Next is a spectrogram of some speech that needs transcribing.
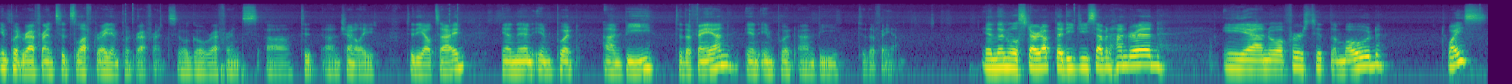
input reference, it's left right input reference. So we'll go reference uh, to on channel A to the outside, and then input on B to the fan and input on B to the fan. And then we'll start up the DG700 and we'll first hit the mode twice.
